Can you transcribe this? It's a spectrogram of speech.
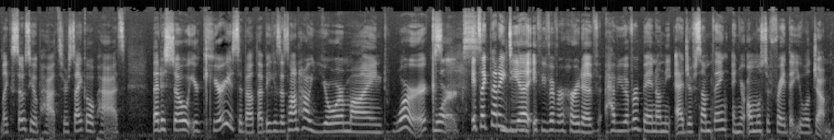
like sociopaths or psychopaths. That is so you're curious about that because that's not how your mind works. works It's like that mm-hmm. idea if you've ever heard of have you ever been on the edge of something and you're almost afraid that you will jump?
